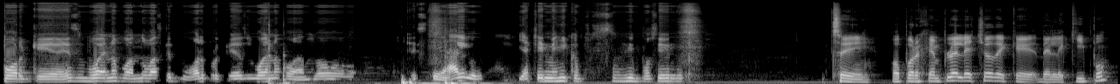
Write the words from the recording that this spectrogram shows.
porque es bueno jugando básquetbol, porque es bueno jugando este algo. Y aquí en México pues eso es imposible. Sí, o por ejemplo el hecho de que del equipo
